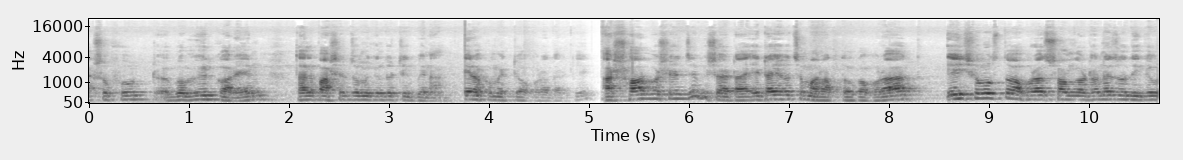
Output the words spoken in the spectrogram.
একশো ফুট গভীর করেন, তাহলে পাশের জমি কিন্তু টিকবে না। এরকম একটি অপরাধ আর কি। আর সর্বশেষ যে বিষয়টা, এটাই হচ্ছে মারাত্মক অপরাধ। এই সমস্ত অপরাধ সংগঠনে যদি কেউ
